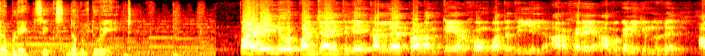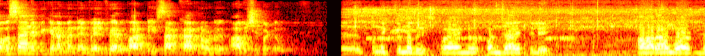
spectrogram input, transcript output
double eight six double two eight. Pazhayannur പഞ്ചായത്തിലെ കല്ലേപ്പാടം കെയർ ഹോം പദ്ധതിയിൽ അർഹരെ അവഗണിക്കുന്നത് അവസാനിപ്പിക്കണമെന്ന് വെൽഫെയർ പാർട്ടി സർക്കാരിനോട് ആവശ്യപ്പെട്ടു. ഇപ്പം നിൽക്കുന്നത് പഴയന്നൂർ പഞ്ചായത്തിൽ ആറാം വാർഡിൽ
